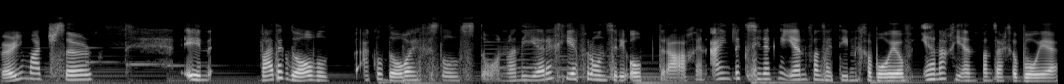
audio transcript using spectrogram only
very much, sir. En wat ek daar wil ek wil daarby stil staan want die Here gee vir ons hierdie opdrag en eintlik sien ek nie een van sy 10 gebooie of enigiets van sy gebooie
